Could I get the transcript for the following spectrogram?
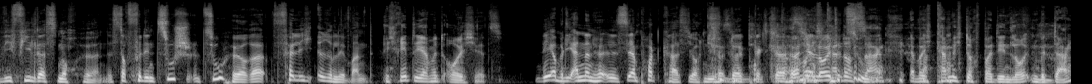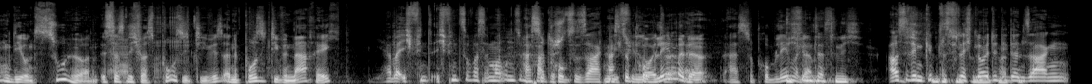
wie viel das noch hören? Das ist doch für den Zusch Zuhörer völlig irrelevant. Ich rede ja mit euch jetzt. Nee, aber die anderen hören, das ist ja ein Podcast, Jochen. Die, da, da, da Podcast. hören ja ich Leute zu. sagen, aber ich kann mich doch bei den Leuten bedanken, die uns zuhören. Ist das nicht was Positives? Eine positive Nachricht? Ja, aber ich finde ich find sowas immer Hast du, unsympathisch zu sagen, hast wie du Probleme Leute. da? Hast du Probleme Ich finde damit? das nicht. Außerdem gibt es vielleicht Leute, die dann sagen,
